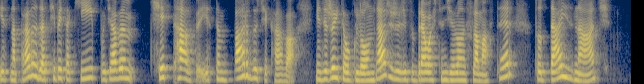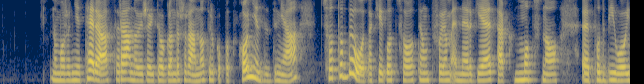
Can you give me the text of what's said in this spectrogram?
jest naprawdę dla Ciebie taki, powiedziałabym, ciekawy. Jestem bardzo ciekawa. Więc jeżeli to oglądasz, jeżeli wybrałaś ten zielony flamaster, to daj znać, no może nie teraz, rano, jeżeli to oglądasz rano, tylko pod koniec dnia, co to było takiego, co tę Twoją energię tak mocno e, podbiło i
